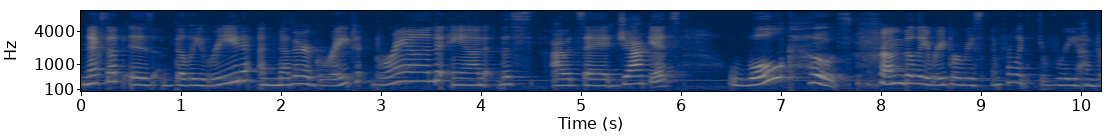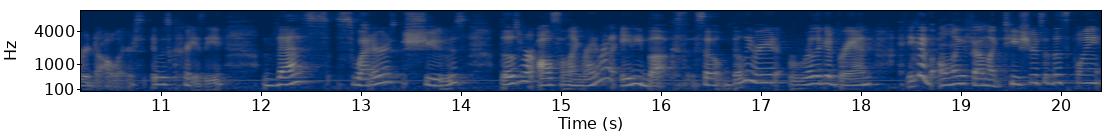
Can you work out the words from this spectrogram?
Next up is Billy Reid, another great brand, and this, I would say, jackets, wool coats from Billy Reid were reselling for like $300. It was crazy. Vests, sweaters, shoes, those were all selling right around 80 bucks. So Billy Reid, really good brand. I think I've only found like t-shirts at this point,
